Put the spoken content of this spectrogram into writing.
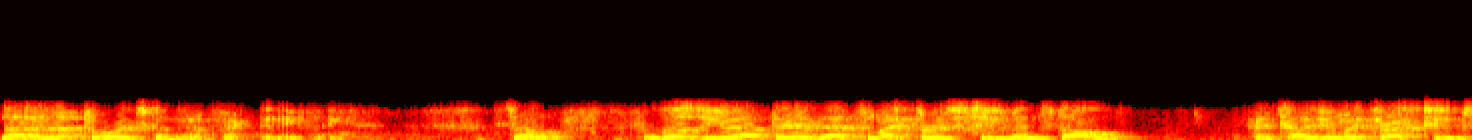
Not enough to where it's going to affect anything. So, for those of you out there, that's my thrust tube install. I tell you my thrust tubes.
